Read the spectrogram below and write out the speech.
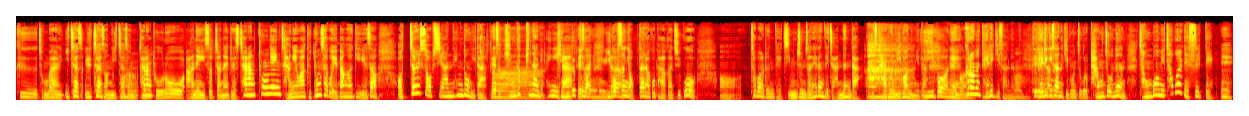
그 정말 2차선, 1차선, 2차선 음, 차량 도로 안에 있었잖아요. 그래서 차량 통행 장애와 교통사고 예방하기 위해서 어쩔 수 없이 한 행동이다. 그래서 아, 긴급 피난 행위다. 긴급 피난 행위다. 위법성이 없다라고 봐가지고 어 처벌은 되지 음주운전에 해당되지 않는다. 그래서 아, 답은 2번입니다. 2번, 2번. 그러면 대리기사는 어, 대리기사는. 대리기사는 기본적으로 방조는 정범이 처벌됐을 때 예.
